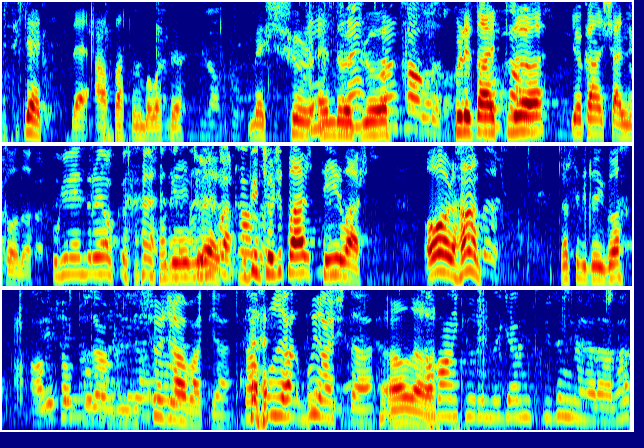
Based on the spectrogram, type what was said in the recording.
bisikletle Alparslan'ın babası. Meşhur endurocu, freedive'lı Gökhan Şenlikoğlu. Bugün Enduro yok. Bugün, Çocuk enduro- var. bugün çocuk var, seyir var. Orhan, nasıl bir duygu? Abi çok güzel bir duygu. Şu Çocuğa bak ya. Daha bu, ya, bu yaşta Allah Allah. sabahın köründe gelmiş bizimle beraber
